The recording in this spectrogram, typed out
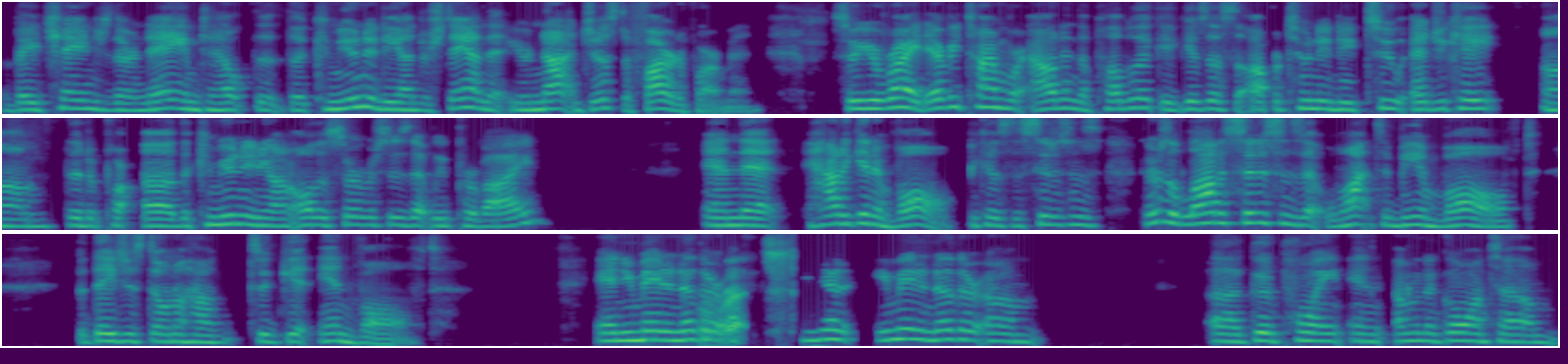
they changed their name to help the, the community understand that you're not just a fire department so you're right. Every time we're out in the public, it gives us the opportunity to educate um, the uh, the community on all the services that we provide, and that how to get involved. Because the citizens, there's a lot of citizens that want to be involved, but they just don't know how to get involved. And you made another you made, you made another um uh, good point, and I'm going to go on to um,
